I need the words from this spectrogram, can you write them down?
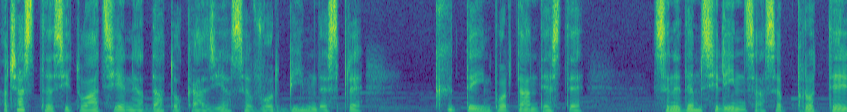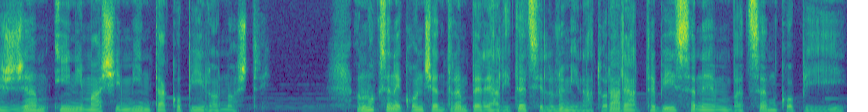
Această situație ne-a dat ocazia să vorbim despre cât de important este să ne dăm silința, să protejăm inima și mintea copiilor noștri. În loc să ne concentrăm pe realitățile lumii naturale, ar trebui să ne învățăm copiii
